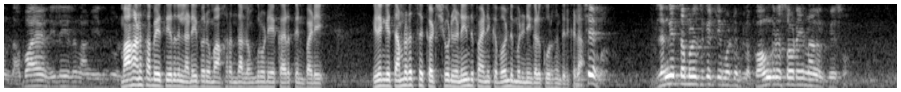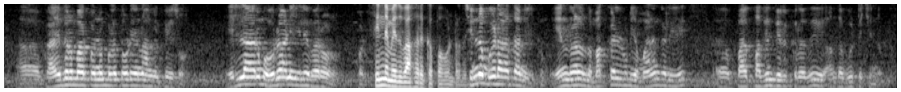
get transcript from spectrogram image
அந்த அபாய நிலையில நாங்கள் இருந்து கொண்டிருக்கிறோம். மாகாண சபை தேர்தல் நடைபெறுமாக இருந்தால் உங்களுடைய கருத்தின்படி இலங்கை தமிழரசு கட்சியோடு இணைந்து பயணிக்க வேண்டும் என்று நீங்கள் கூறுகின்றீர்களா? இலங்கை தமிழரசு கட்சி மட்டும் இல்லை காங்கிரஸோடையும் நாங்கள் பேசுவோம். ஆஹ் கஜேந்திரமார் பொன்னம்பலத்தோடையும் நாங்கள் பேசுவோம். எல்லாரும் ஒரு அணியிலே வரணும். சின்னம் எதுவாக இருக்க போகின்றது? சின்னம் வீடாகத்தான் இருக்கும். ஏனென்றால் அந்த மக்களுடைய மனங்களிலே ப பதிந்திருக்கிறது அந்த வீட்டு சின்னம்.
